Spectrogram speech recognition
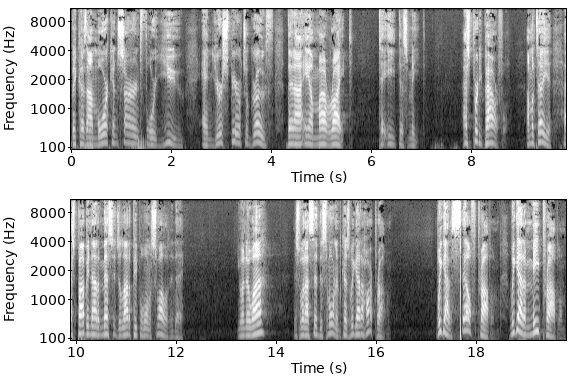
because I'm more concerned for you and your spiritual growth than I am my right to eat this meat. That's pretty powerful. I'm going to tell you, that's probably not a message a lot of people want to swallow today. You want to know why? It's what I said this morning because we got a heart problem. We got a self problem. We got a me problem.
